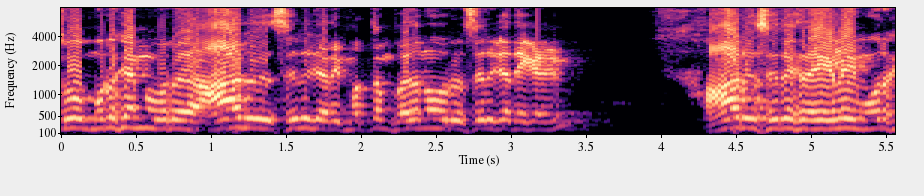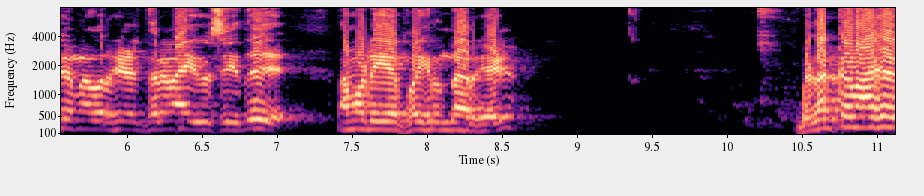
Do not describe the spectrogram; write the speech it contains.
சு. முருகன் ஒரு ஆறு சிறுகதை மொத்தம் பதினோரு சிறுகதைகள். ஆறு சிறுகதைகளை முருகன் அவர்கள் திறனாய்வு செய்து நம்முடைய பகிர்ந்தார்கள். விளக்கமாக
